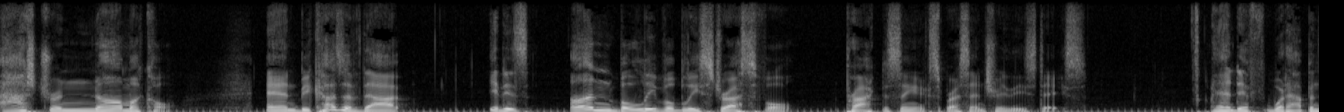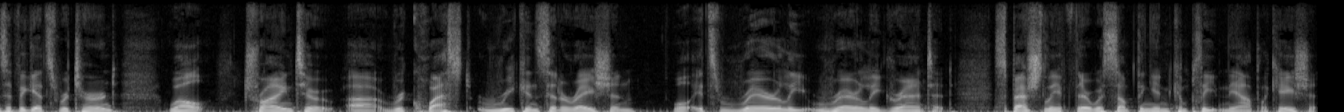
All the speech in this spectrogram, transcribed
astronomical. And because of that, it is unbelievably stressful practicing express entry these days. And if what happens if it gets returned? Well, trying to uh, request reconsideration, well, it's rarely, rarely granted, especially if there was something incomplete in the application.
